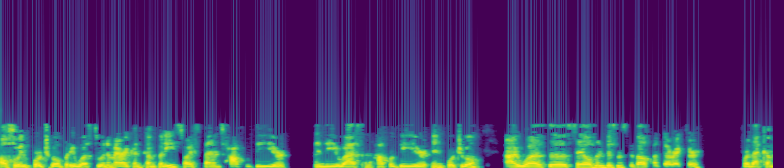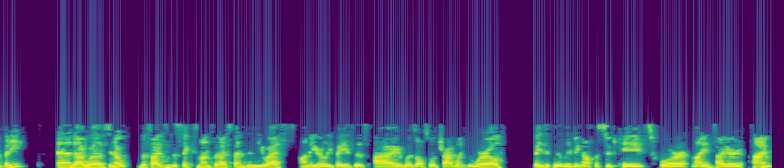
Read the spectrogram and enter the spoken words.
also in Portugal, but it was to an American company. So I spent half of the year in the US and half of the year in Portugal. I was the sales and business development director for that company. And I was, you know, besides the six months that I spent in the US on a yearly basis, I was also traveling the world, basically leaving off a suitcase for my entire time.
